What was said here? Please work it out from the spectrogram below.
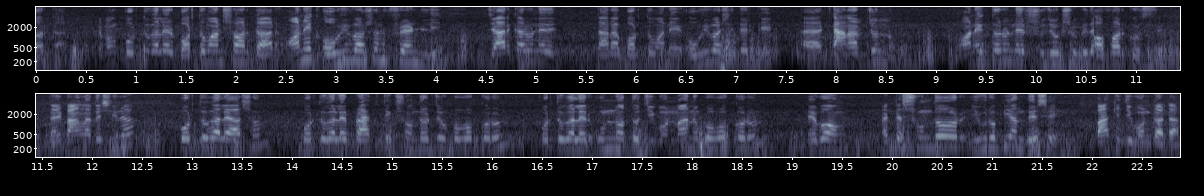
দরকার এবং পর্তুগালের বর্তমান সরকার অনেক অভিবাসন ফ্রেন্ডলি যার কারণে তারা বর্তমানে অভিবাসীদেরকে টানার জন্য অনেক ধরনের সুযোগ সুবিধা অফার করছে। তাই বাংলাদেশিরা পর্তুগালে আসুন, পর্তুগালের প্রাকৃতিক সৌন্দর্য উপভোগ করুন, পর্তুগালের উন্নত জীবনমান উপভোগ করুন এবং একটা সুন্দর ইউরোপিয়ান দেশে বাকি জীবন কাটান।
